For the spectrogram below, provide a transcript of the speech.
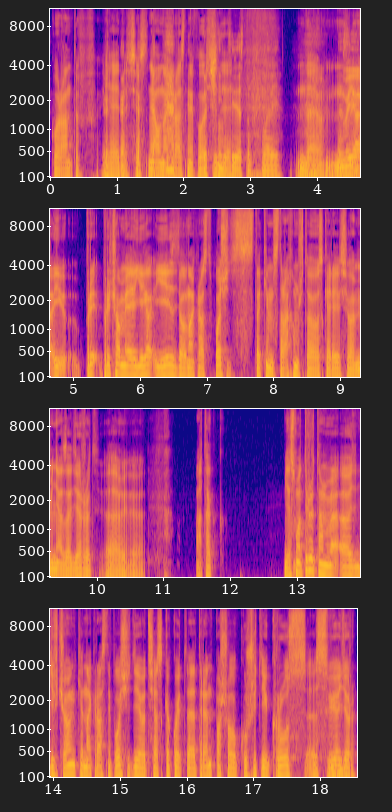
курантов. Я это все снял на Красной Очень площади. интересно посмотреть. Да. Ну, я, при- причем я ездил на Красную площадь с таким страхом, что, скорее всего, меня задержат. Э, э, А так... Я смотрю, там э, девчонки на Красной площади, вот сейчас какой-то тренд пошел кушать икру с, с ведер.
